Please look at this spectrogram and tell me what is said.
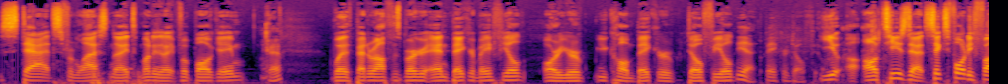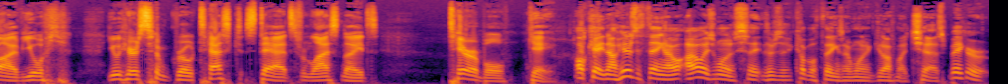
stats from last night's Monday Night Football game Okay. with Ben Roethlisberger and Baker Mayfield, or your you call him Baker Dofield. Yeah, Baker Dofield. You, I'll tease that. Six forty-five. You you hear some grotesque stats from last night's terrible game. Okay, now here's the thing. I, I always want to say there's a couple of things I want to get off my chest. Baker,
